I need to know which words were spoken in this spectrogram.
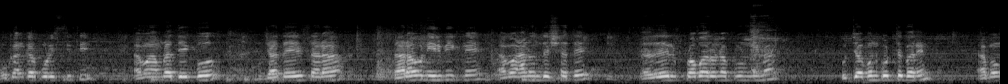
ওখানকার পরিস্থিতি এবং আমরা দেখব যাতে তারা তারাও নির্বিঘ্নে এবং আনন্দের সাথে তাদের প্রবারণা পূর্ণিমা উদযাপন করতে পারেন এবং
